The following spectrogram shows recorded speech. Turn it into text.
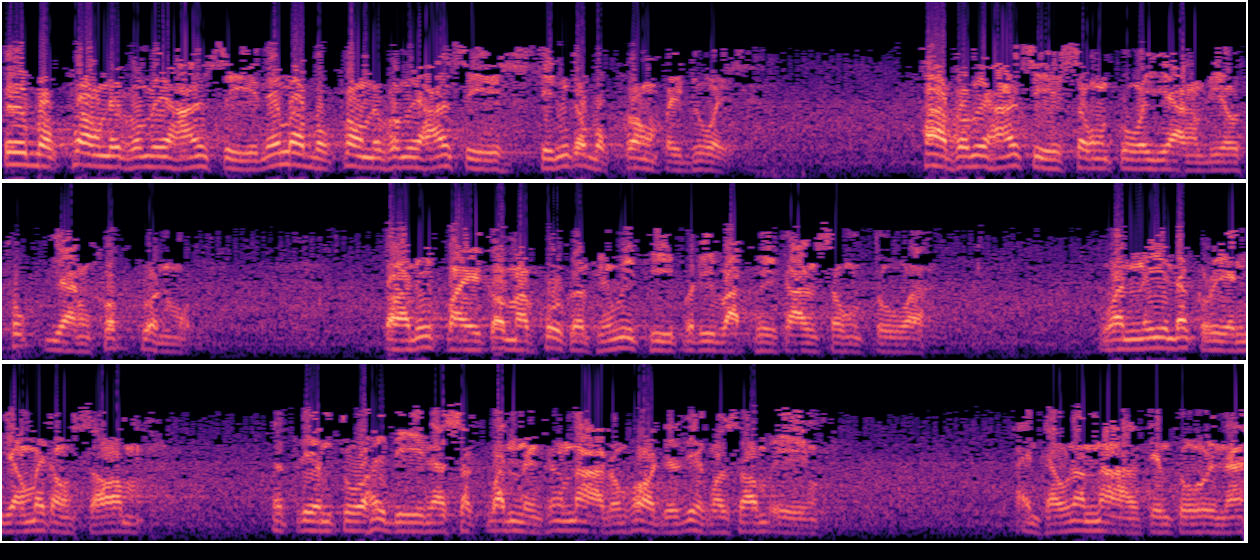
คือบกพร่องในพรหมิหารสี่ในเมื่อบกพร่องในพรหมิหารสี่ศีลก็บกพร่องไปด้วย ถ้าพรหมิหารสี่ทรงตัวอย่างเดียวทุกอย่างครบถ้วนหมด ตอนนี้ไปก็มาพูดกันถึงวิธีปฏิบัติในการทรงตัว วันนี้นักเรียนยังไม่ต้องซ้อมถ้าเตรียมตัวให้ดีนะสักวันหนึ่งข้างหน้าหลวงพ่อจะเรียกมาซ้อมเองไอ้แถวนั้นหน้าเตรียมตัวเลยนะ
